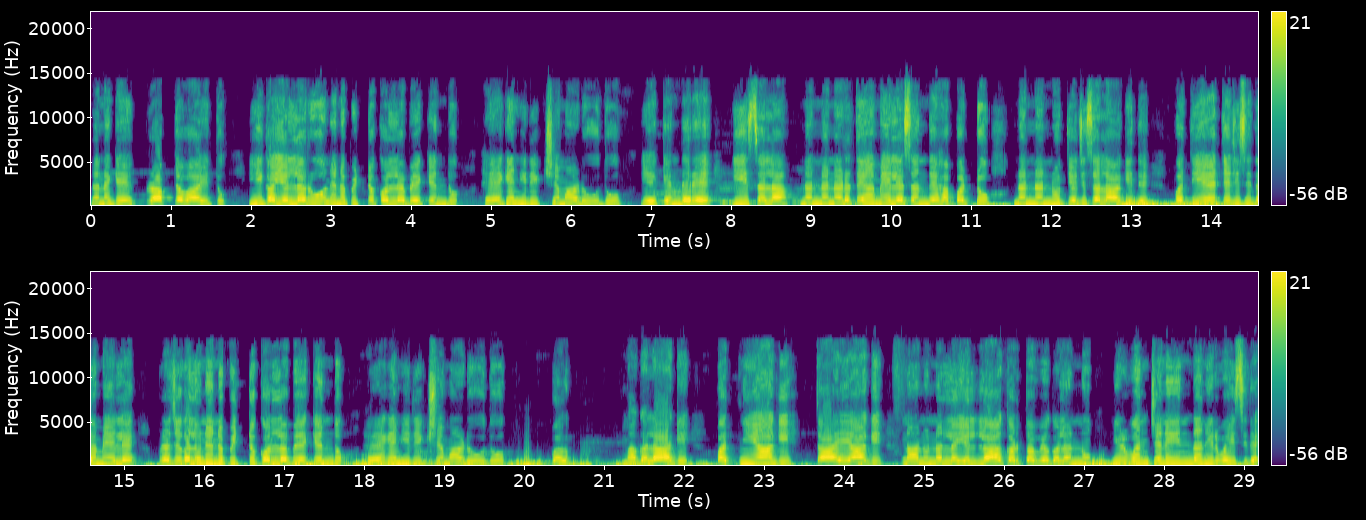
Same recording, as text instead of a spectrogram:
ನನಗೆ ಪ್ರಾಪ್ತವಾಯಿತು. ಈಗ ಎಲ್ಲರೂ ನೆನಪಿಟ್ಟುಕೊಳ್ಳಬೇಕೆಂದು ಹೇಗೆ ನಿರೀಕ್ಷೆ ಮಾಡುವುದು? ಏಕೆಂದರೆ ಈ ಸಲ ನನ್ನ ನಡತೆಯ ಮೇಲೆ ಸಂದೇಹ ಪಟ್ಟು ನನ್ನನ್ನು ತ್ಯಜಿಸಲಾಗಿದೆ. ಪತಿಯೇ ತ್ಯಜಿಸಿದ ಮೇಲೆ ಪ್ರಜೆಗಳು ನೆನಪಿಟ್ಟುಕೊಳ್ಳಬೇಕೆಂದು ಹೇಗೆ ನಿರೀಕ್ಷೆ ಮಾಡುವುದು? ಮಗಳಾಗಿ, ಪತ್ನಿಯಾಗಿ, ತಾಯಿಯಾಗಿ ನಾನು ನನ್ನ ಎಲ್ಲ ಕರ್ತವ್ಯಗಳನ್ನು ನಿರ್ವಂಚನೆಯಿಂದ ನಿರ್ವಹಿಸಿದೆ.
